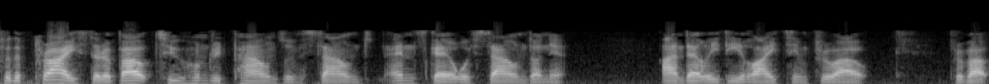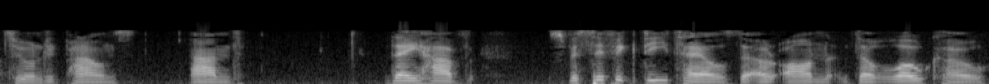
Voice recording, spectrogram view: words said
for the price they're about two hundred pounds with a sound N scale with sound on it and LED lighting throughout for about two hundred pounds, and they have specific details that are on the loco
